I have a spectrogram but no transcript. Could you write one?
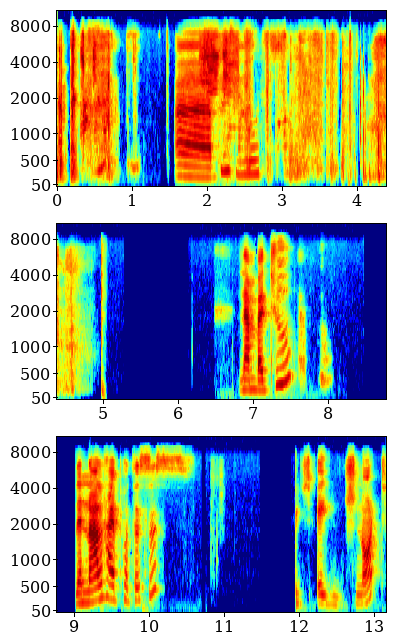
Number two, uh, please mute. Number two, the null hypothesis, which age not,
